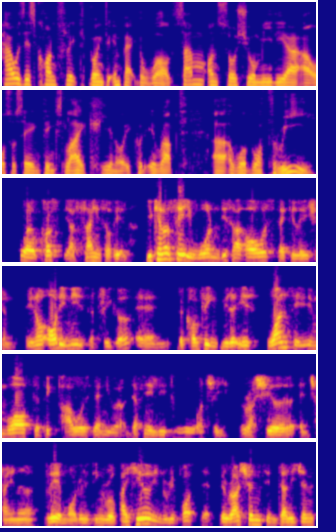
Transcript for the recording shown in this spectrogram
How is this conflict going to impact the world? Some on social media are also saying things like, you know, it could erupt uh, a World War III. Well, of course, there are signs of it. You cannot say it These are all speculation. You know, all it needs is a trigger, and the conflict in Middle East, once it involves the big powers, then you will definitely lead to World War III. Russia and China play a moderating role. I hear in the reports that the Russians' intelligence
